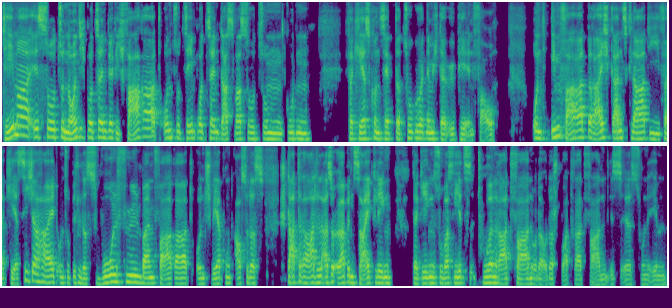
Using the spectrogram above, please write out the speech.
Thema ist so zu 90 Prozent wirklich Fahrrad und zu 10 Prozent das, was so zum guten Verkehrskonzept dazugehört, nämlich der ÖPNV. Und im Fahrradbereich ganz klar die Verkehrssicherheit und so ein bisschen das Wohlfühlen beim Fahrrad und Schwerpunkt auch so das Stadtradl, also Urban Cycling. Dagegen sowas wie jetzt Tourenradfahren oder, oder Sportradfahren ist, ist so eben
